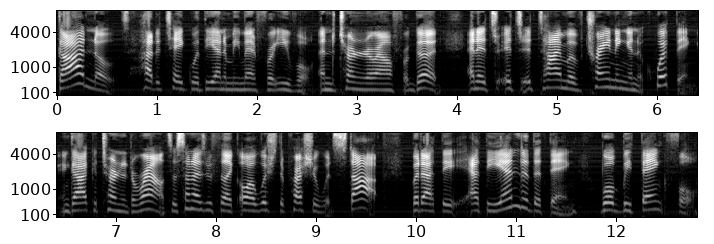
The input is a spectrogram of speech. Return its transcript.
God knows how to take what the enemy meant for evil and to turn it around for good. And it's it's a time of training and equipping, and God could turn it around. So sometimes we feel like, oh, I wish the pressure would stop. But at the at the end of the thing, we'll be thankful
